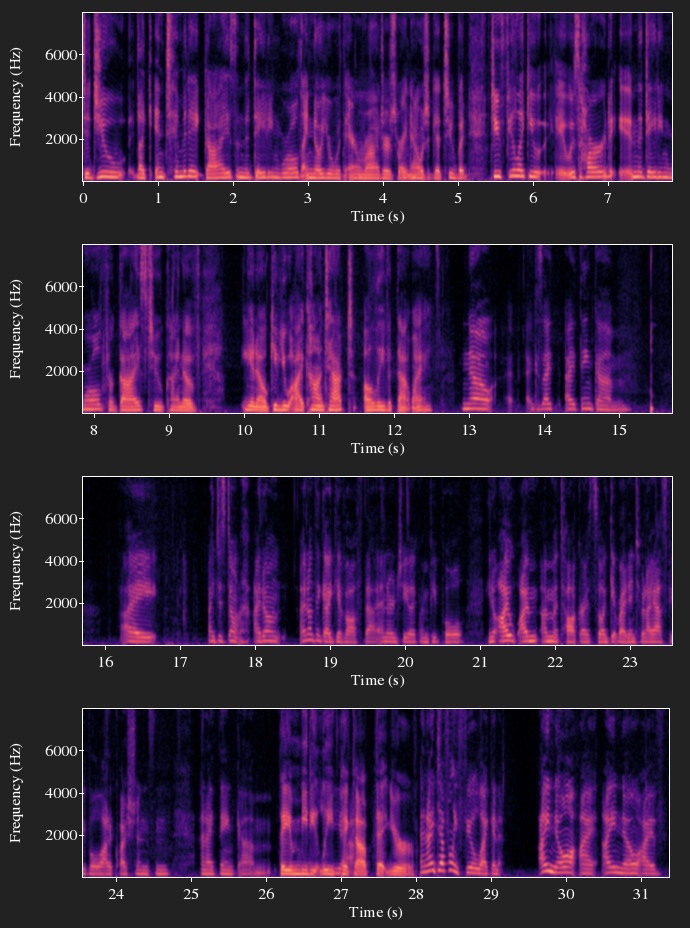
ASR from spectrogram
did you like intimidate guys in the dating world? I know you're with Aaron Rodgers right now, which we'll get to, but do you feel like you it was hard in the dating world for guys to kind of, you know, give you eye contact? I'll leave it that way. No, because I I think um, I I just don't I don't I don't think I give off that energy like when people you know I I'm I'm a talker so I get right into it. I ask people a lot of questions and and I think um, They immediately pick up that you're and I definitely feel like an I know I I know I've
